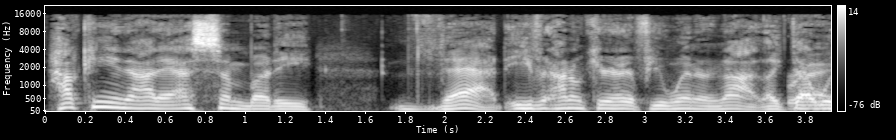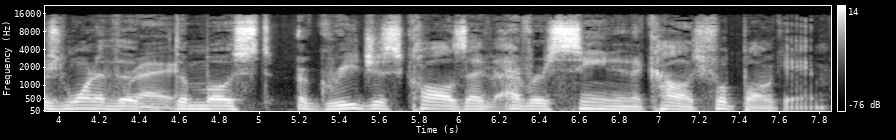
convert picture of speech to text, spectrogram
how can you not ask somebody that? Even I don't care if you win or not. Like that was one of the right. the most egregious calls I've ever seen in a college football game.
